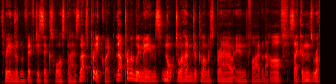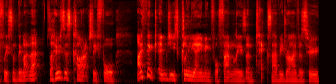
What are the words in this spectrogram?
356 horsepower. So that's pretty quick. That probably means 0 to 100 kilometers per hour in five and a half seconds, roughly something like that. So who's this car actually for? I think MG is clearly aiming for families and tech savvy drivers who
